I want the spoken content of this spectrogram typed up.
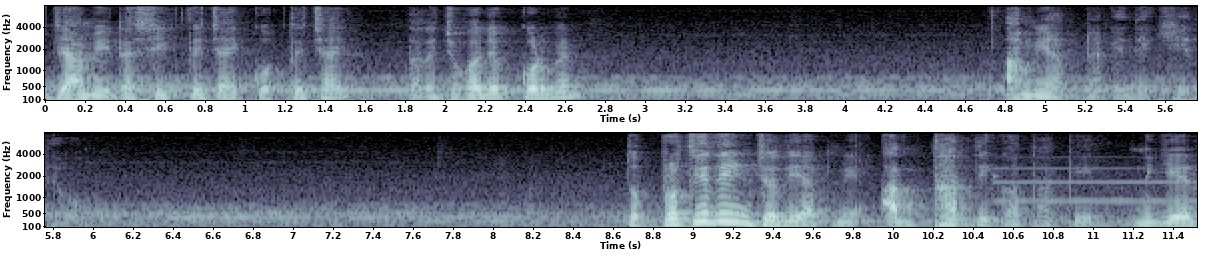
যে আমি এটা শিখতে চাই, করতে চাই, তাহলে যোগাযোগ করবেন। আমি আপনাকে দেখিয়ে দেব। তো প্রতিদিন যদি আপনি আধ্যাত্মিকতাকে নিজের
